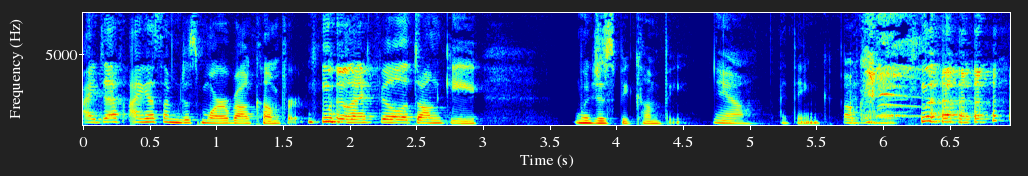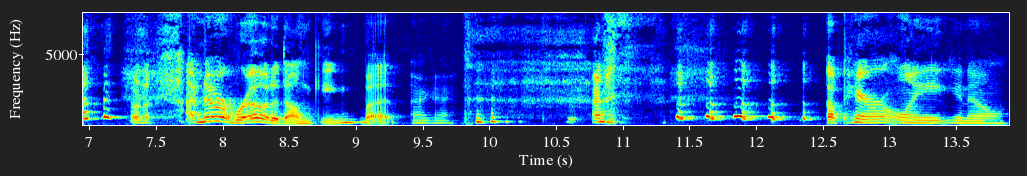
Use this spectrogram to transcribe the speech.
I def. I guess I'm just more about comfort. I feel a donkey would just be comfy. yeah. I think. Okay. I've never rode a donkey, but Okay. Apparently, you know,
